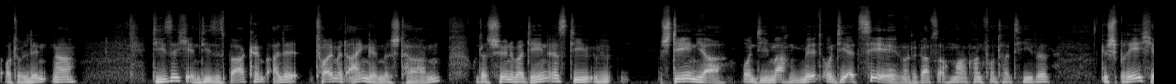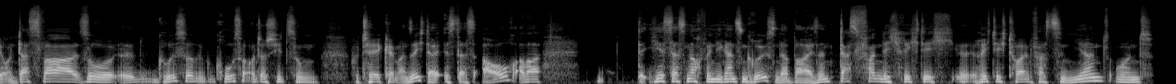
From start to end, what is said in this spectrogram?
Otto Lindner, die sich in dieses Barcamp alle toll mit eingemischt haben. Und das Schöne bei denen ist, die stehen ja und die machen mit und die erzählen. Und da gab es auch mal konfrontative Gespräche. Und das war so äh, größer, großer Unterschied zum Hotelcamp an sich. Da ist das auch, aber hier ist das noch, wenn die ganzen Größen dabei sind. Das fand ich richtig, äh, richtig toll und faszinierend. Und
